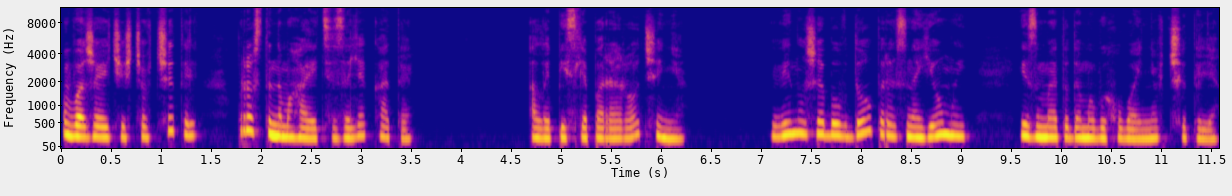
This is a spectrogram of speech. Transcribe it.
вважаючи, що вчитель просто намагається залякати. Але після переродження він уже був добре знайомий із методами виховання вчителя.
